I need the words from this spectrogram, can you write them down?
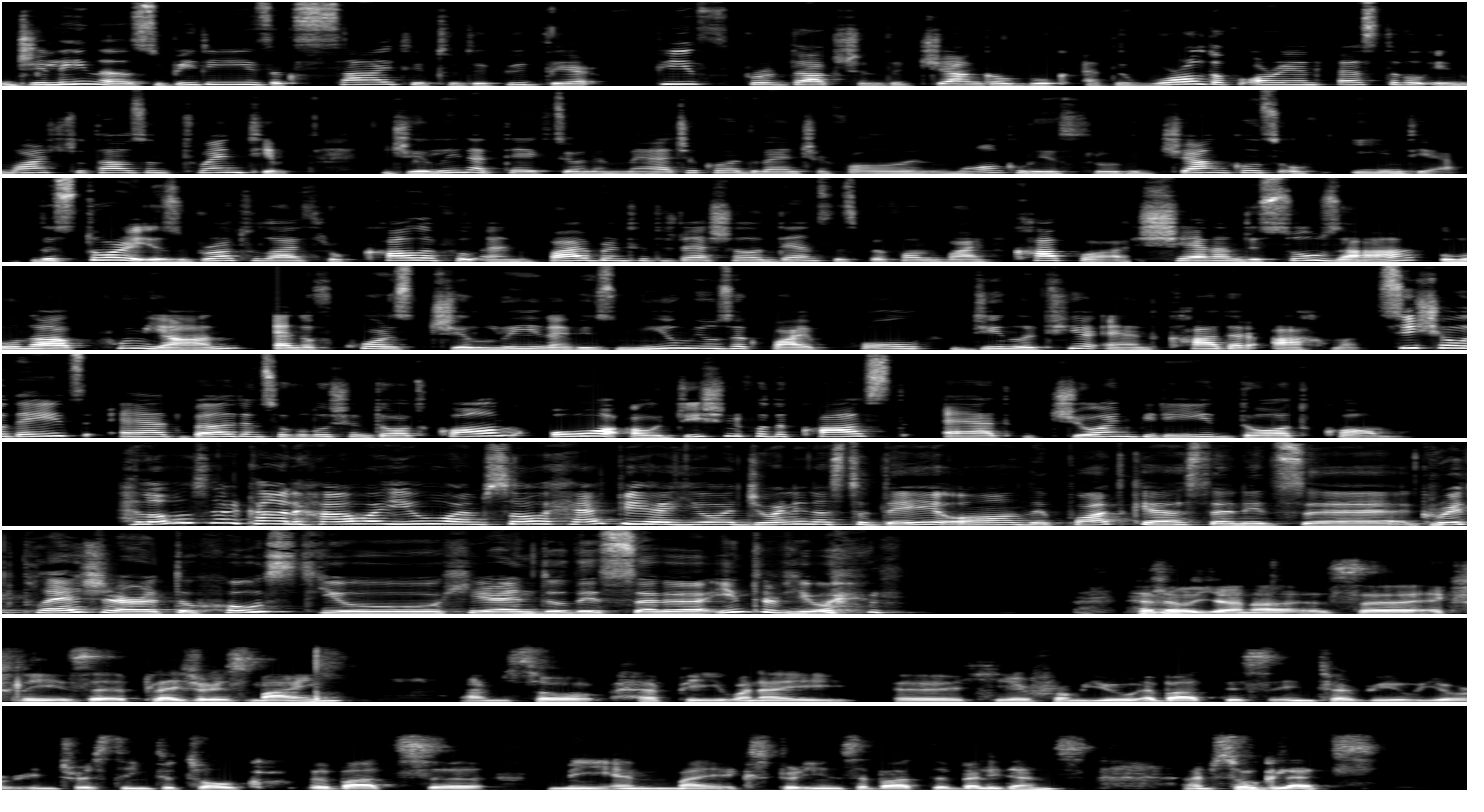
Jillina's BDE is excited to debut their fifth production, The Jungle Book, at the World of Orient Festival in March 2020. Jillina takes you on a magical adventure following Mowgli through the jungles of India. The story is brought to life through colorful and vibrant international dances performed by Kapua, Shannon D'Souza, Luna Pumian, and of course Jillina with new music by Paul Dinletir and Kader Ahmad. See show dates at bellydanceevolution.com or audition for the cast at joinbde.com. Hello, Serkan. How are you? I'm so happy you are joining us today on the podcast, and it's a great pleasure to host you here and do this uh, interview. Hello, Yana. It's, uh, actually, it's a pleasure is mine. I'm so happy when I uh, hear from you about this interview. You're interesting to talk about uh, me and my experience about the belly dance. I'm so glad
